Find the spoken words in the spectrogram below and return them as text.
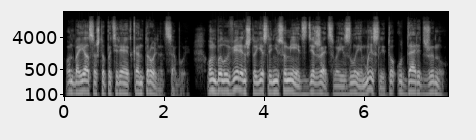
он боялся, что потеряет контроль над собой. Он был уверен, что если не сумеет сдержать свои злые мысли, то ударит жену.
